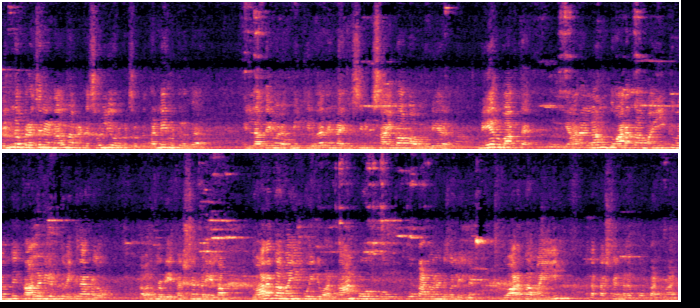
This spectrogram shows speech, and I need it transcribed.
என்ன பிரச்சனைனாலும் அவர்கிட்ட சொல்லி ஒருவர் சொல்லிட்டு தண்ணீர் விட்டுருங்க. எல்லாத்தையும் அவர் நீக்கிடுவார். என்ன இது ஸ்ரீ சாய்பாபாவுடைய நேர் வார்த்தை யாரெல்லாம் துவாரகா மைக்கு வந்து காலடி எடுத்து வைக்கிறார்களோ அவர்களுடைய கஷ்டங்களை எல்லாம் துவாரகா மையி போயிடுவான் தான் போ போ- என்று சொல்லியில்லை துவாரகா மாயி அந்த கஷ்டங்களை போக்காட்டுவாள்.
